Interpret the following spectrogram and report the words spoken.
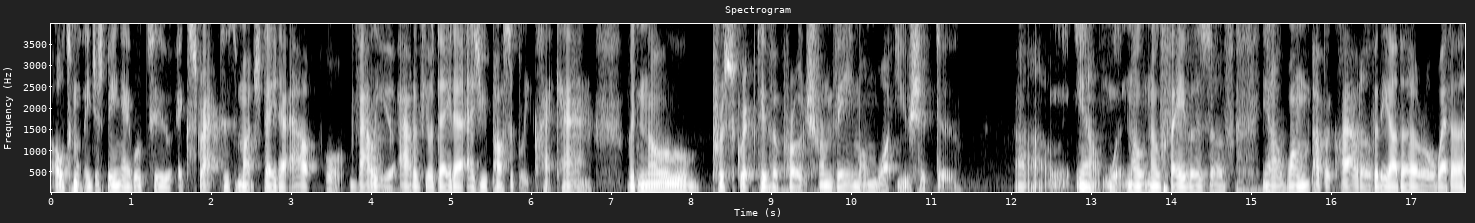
ultimately just being able to extract as much data out or value out of your data as you possibly can, with no prescriptive approach from Veeam on what you should do. uh, you know, no no favors of you know one public cloud over the other, or whether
